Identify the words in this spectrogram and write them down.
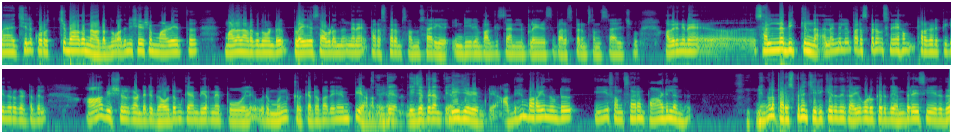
മാച്ചിൽ കുറച്ച് ഭാഗം നടന്നു. അതിനുശേഷം മഴയത്ത് മഴ നടക്കുന്നതുകൊണ്ട് പ്ലേയേഴ്സ് അവിടെ നിന്ന് ഇങ്ങനെ പരസ്പരം സംസാരിക്കുക ഇന്ത്യയിലും പാകിസ്ഥാനിലും പ്ലേയേഴ്സ് പരസ്പരം സംസാരിച്ചു. അവരിങ്ങനെ സല്ലപിക്കുന്ന അല്ലെങ്കിൽ പരസ്പരം സ്നേഹം പ്രകടിപ്പിക്കുന്ന ഒരു ഘട്ടത്തിൽ ആ വിഷ്വൽ കണ്ടിട്ട് ഗൗതം ഗംഭീറിനെ പോലെ ഒരു മുൻ ക്രിക്കറ്റർ അദ്ദേഹം എം പി ആണ് B J P M P അദ്ദേഹം പറയുന്നുണ്ട് ഈ സംസാരം പാടില്ലെന്ന്. നിങ്ങൾ പരസ്പരം ചിരിക്കരുത് കൈ കൊടുക്കരുത് എംബ്രേസ് ചെയ്യരുത്.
